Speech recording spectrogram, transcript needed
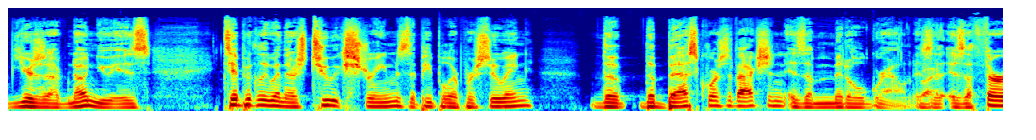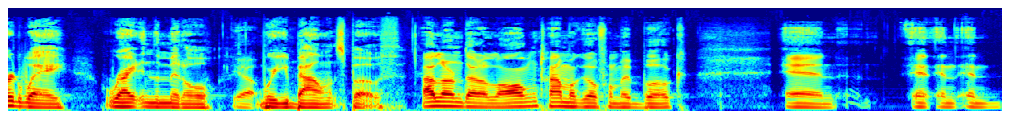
years that I've known you is typically when there's two extremes that people are pursuing, the the best course of action is a middle ground, is, Right. a, is a third way right in the middle Yeah. where you balance both. I learned that a long time ago from a book, and and and, and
